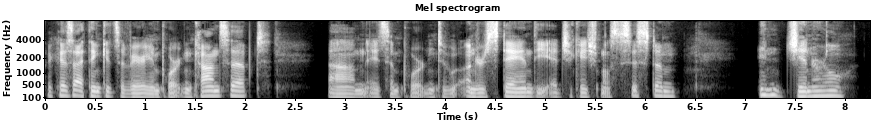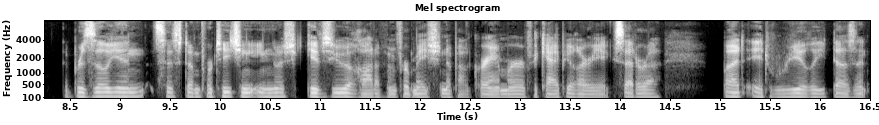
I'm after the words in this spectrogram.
because I think it's a very important concept. Um, it's important to understand the educational system. In general, the Brazilian system for teaching English gives you a lot of information about grammar, vocabulary, etc., but it really doesn't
